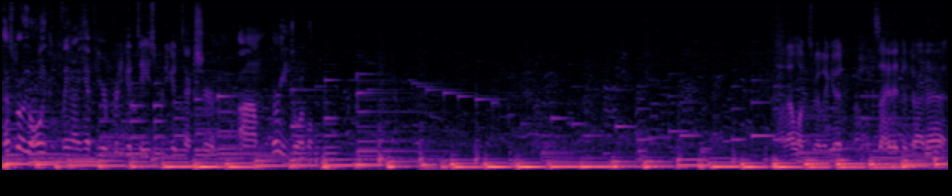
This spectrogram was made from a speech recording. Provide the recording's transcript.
that's probably the only complaint I have here. Pretty good taste, pretty good texture, um, very enjoyable. Oh, that looks really good. I'm excited to try that.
